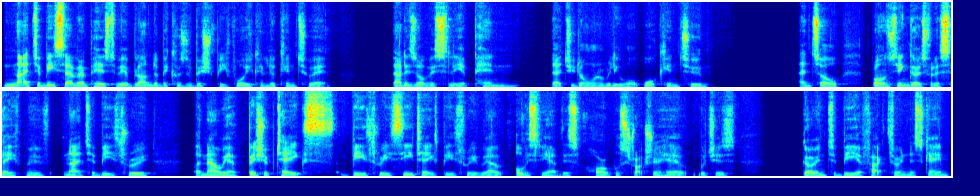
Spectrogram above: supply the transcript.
Knight to b7 appears to be a blunder because of bishop b4. You can look into it. That is obviously a pin that you don't want to really walk into. And so Bronstein goes for the safe move, knight to b3. But now we have bishop takes b3, c takes b3. We have obviously have this horrible structure here, which is going to be a factor in this game.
